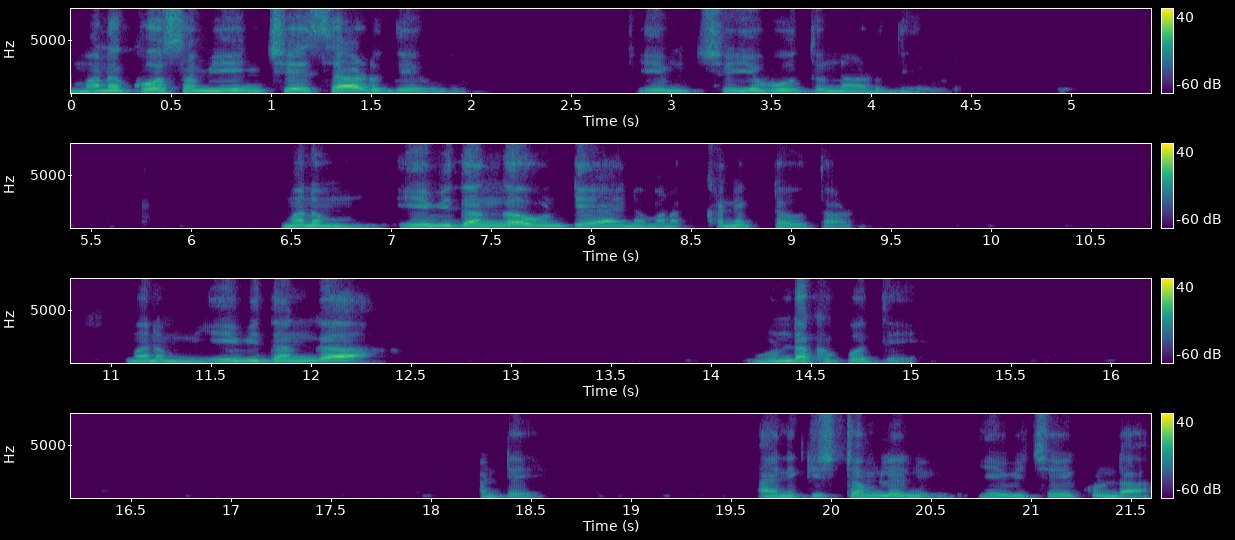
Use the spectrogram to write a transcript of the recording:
మన కోసం ఏం చేశాడు దేవుడు? ఏం చేయబోతున్నాడు దేవుడు? మనం ఏ విధంగా ఉంటే ఆయన మనకు కనెక్ట్ అవుతాడు? మనం ఏ విధంగా ఉండకపోతే అంటే ఆయనకి ఇష్టం లేనివి ఏవి చేయకుండా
